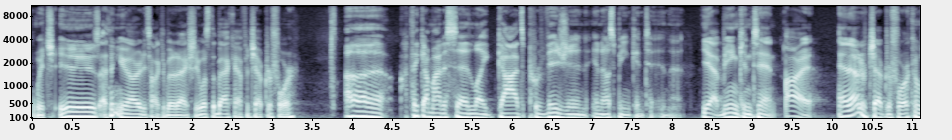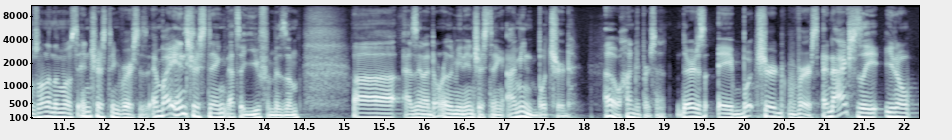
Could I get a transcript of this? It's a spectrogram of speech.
which is, I think you already talked about it actually. What's the back half of chapter four? Uh, I think I might have said like God's provision and us being content in that. Yeah, being content. All right. And out of chapter four comes one of the most interesting verses. And by interesting, that's a euphemism. Uh, as in, I don't really mean interesting, I mean butchered. Oh, 100%. There's a butchered verse. And actually, you know,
